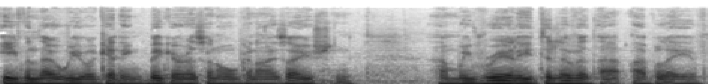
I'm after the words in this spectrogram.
even though we were getting bigger as an organisation. And we really delivered that, I believe,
